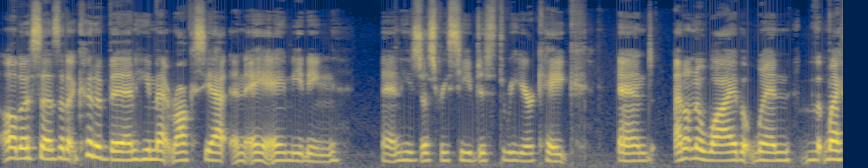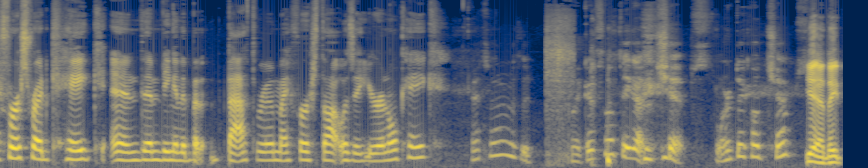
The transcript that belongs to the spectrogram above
Aldo says that it could have been he met Roxy at an AA meeting, and he's just received his three-year cake. And I don't know why, but when th- my first read cake and them being in the b- bathroom, my first thought was a urinal cake. I thought it was a, like I thought they got chips. Weren't they called chips? yeah, they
